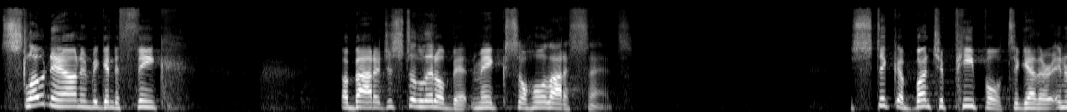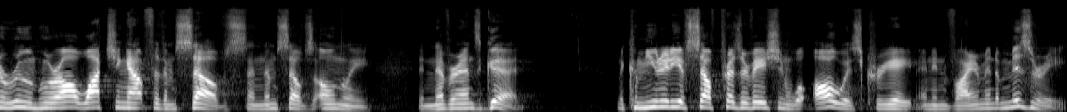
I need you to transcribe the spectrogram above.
slow down and begin to think about it just a little bit, makes a whole lot of sense. Stick a bunch of people together in a room who are all watching out for themselves and themselves only. It never ends good. The community of self preservation will always create an environment of misery.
